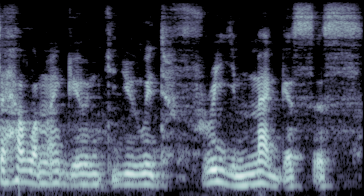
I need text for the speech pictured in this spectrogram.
the hell am I going to do with three Megases?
